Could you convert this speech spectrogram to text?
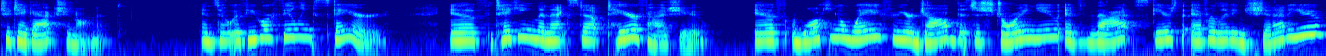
to take action on it. And so if you are feeling scared, if taking the next step terrifies you, if walking away from your job that's destroying you, if that scares the ever living shit out of you,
